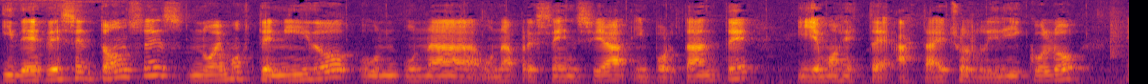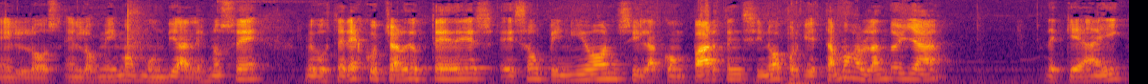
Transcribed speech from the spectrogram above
y desde ese entonces no hemos tenido una, una, presencia importante y hemos este, hasta hecho el ridículo en los, en los mismos mundiales. No sé, me gustaría escuchar de ustedes esa opinión, si la comparten, si no, porque estamos hablando ya de que hay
